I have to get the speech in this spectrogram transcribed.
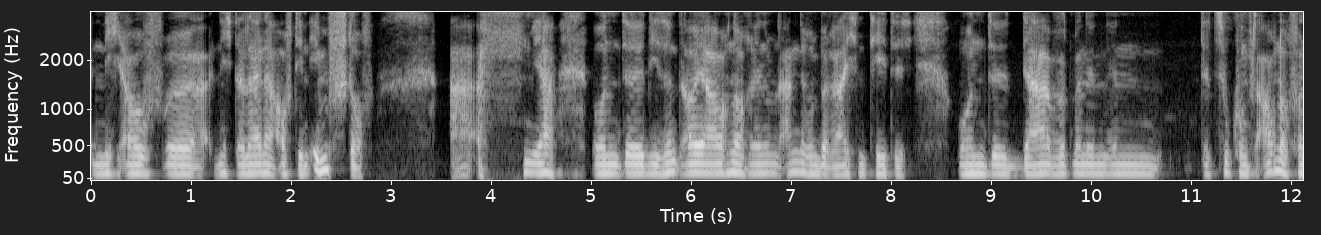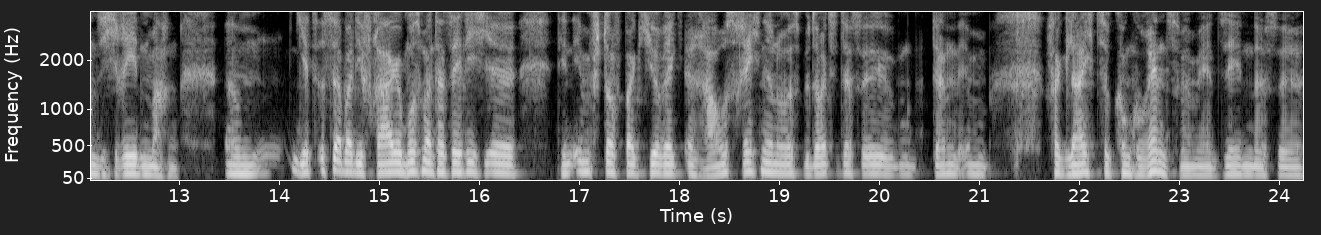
nicht auf, nicht alleine auf den Impfstoff. Ah, ja, und äh, die sind auch ja auch noch in anderen Bereichen tätig. Und äh, da wird man in, in der Zukunft auch noch von sich reden machen. Ähm, jetzt ist aber die Frage, muss man tatsächlich äh, den Impfstoff bei CureVac rausrechnen und was bedeutet das äh, dann im Vergleich zur Konkurrenz, wenn wir jetzt sehen, dass äh,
